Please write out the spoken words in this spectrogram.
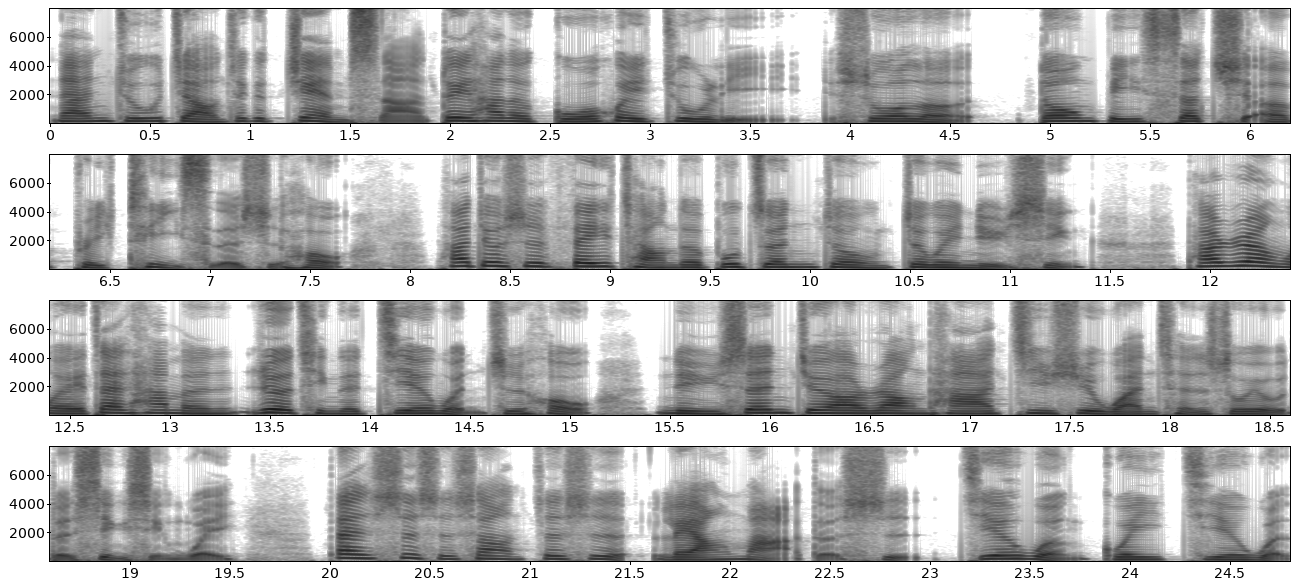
男主角这个 James 啊，对他的国会助理说了。Don't be such a prick tease 的时候，他就是非常的不尊重这位女性。他认为，在他们热情的接吻之后，女生就要让他继续完成所有的性行为。但事实上，这是两码的事。接吻归接吻，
